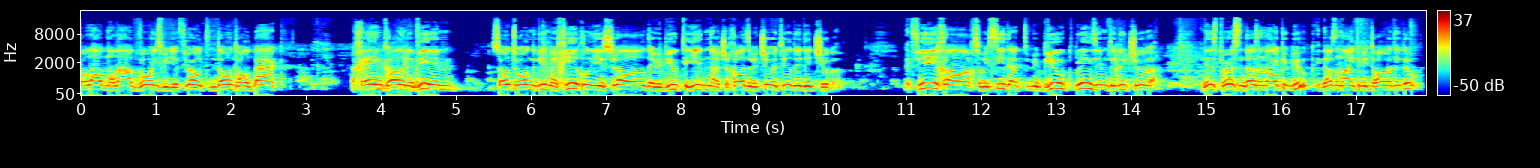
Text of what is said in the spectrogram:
call out in a loud voice with your throat and don't hold back. So to all Nevi'im, Yisrael, they rebuked the Yidden, till they did tshuva. So we see that rebuke brings him to do tshuva. And this person doesn't like rebuke. He doesn't like to be told what to do.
